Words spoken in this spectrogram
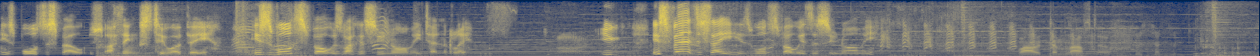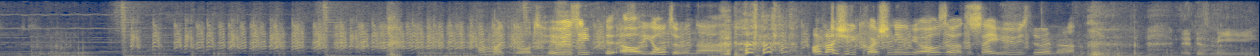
His water spell, is- I think, is too OP. His water spell is like a tsunami, technically. You, it's fair to say his water spell is a tsunami. Wow, them laugh though. Oh my god, who is he? Oh, you're doing that. I was actually questioning you. I was about to say who is doing that. it is me.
